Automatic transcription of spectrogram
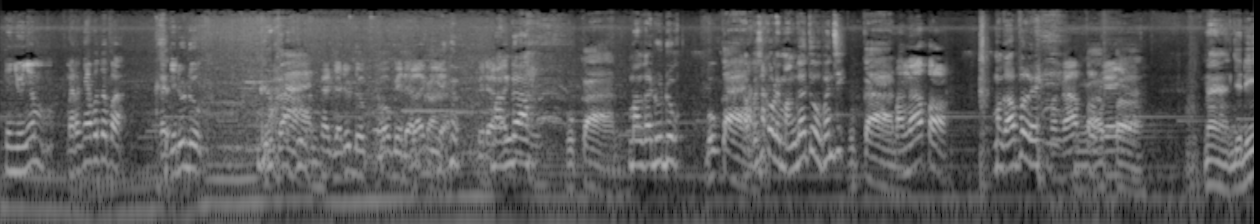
tinjunya mereknya apa tuh pak? Gajah duduk Bukan, Gajah duduk Oh beda lagi ya Beda Mangga. lagi bukan, Mangga duduk. bukan, Apa sih kalau mangga tuh apaan sih? bukan. Mangga apel Mangga apel ya? Mangga apel apa. Nah, jadi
